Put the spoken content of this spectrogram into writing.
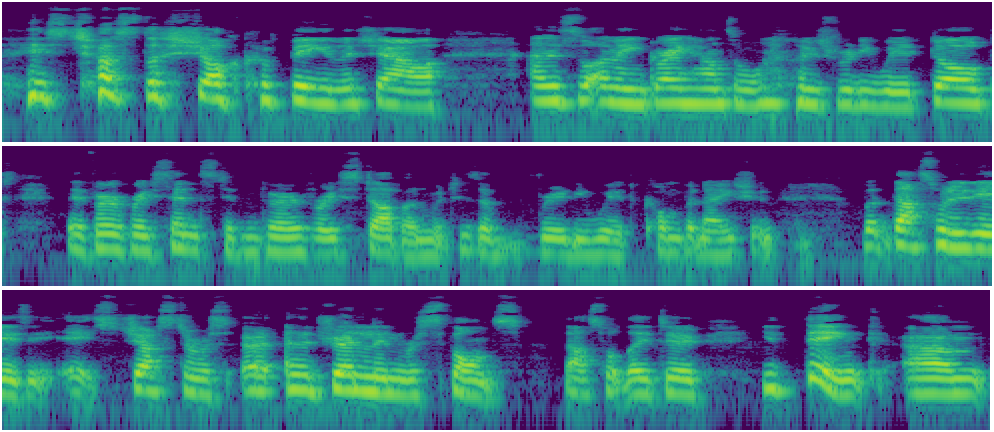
it's just the shock of being in the shower. And this is what I mean. Greyhounds are one of those really weird dogs. They're very, very sensitive and very, very stubborn, which is a really weird combination but that's what it is. It's just a, an adrenaline response. That's what they do. You'd think um,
